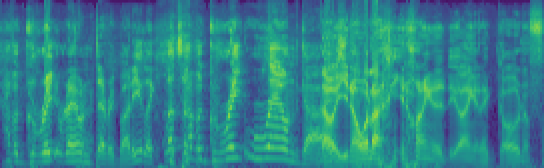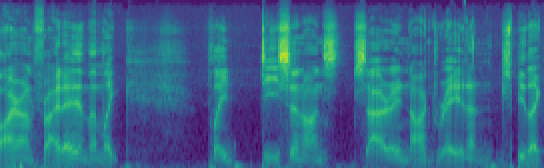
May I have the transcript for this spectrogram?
have a great round, everybody. Like, let's have a great round, guys." No, you know what I you know what I'm gonna do? I'm gonna go to fire on Friday and then like play decent on Saturday, not great, and just be like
